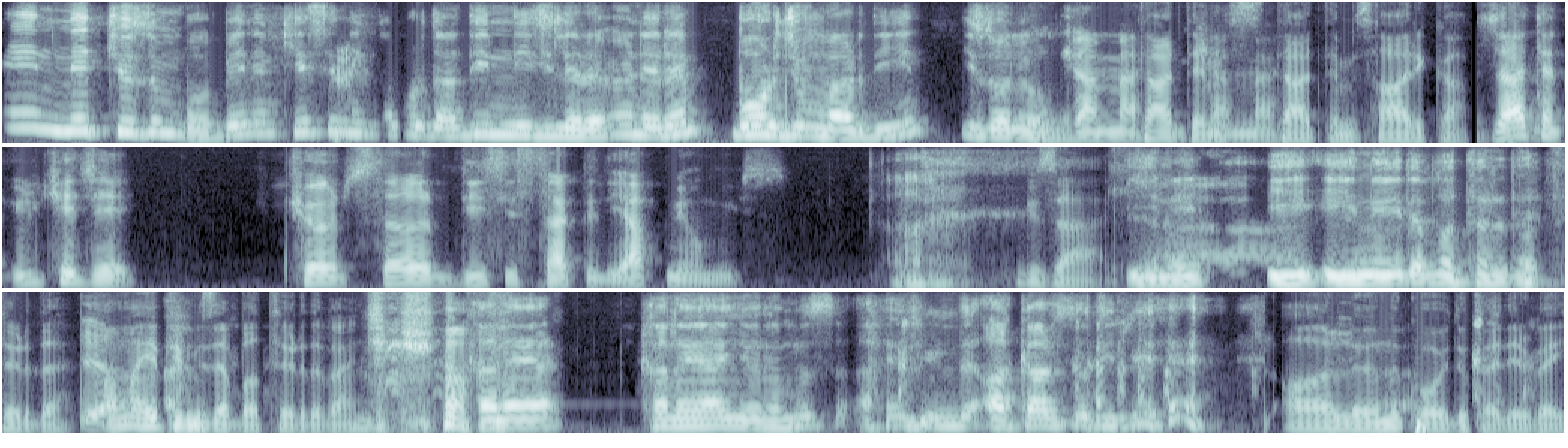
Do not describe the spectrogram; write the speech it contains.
en net çözüm bu. Benim kesinlikle buradan dinleyicilere önerim borcum var deyin izole olun. mükemmel. Tertemiz, mükemmel. tertemiz, harika. Zaten ülkece kör, sağır, dilsiz taklidi yapmıyor muyuz? Güzel. İğne, i- iğneyi de batırdı. Batırdı. Ya. Ama hepimize batırdı bence şu an. Kanayan, kanayan yaramız şimdi akarsu gibi Ağırlığını koydu Kadir Bey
